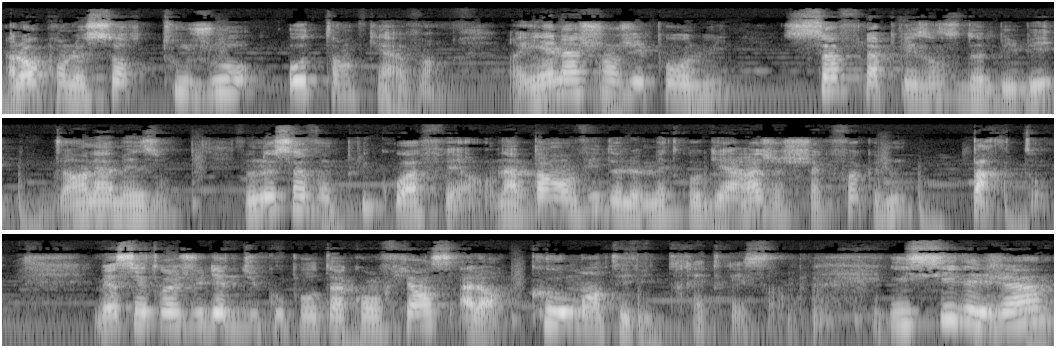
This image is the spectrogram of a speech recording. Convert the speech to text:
alors qu'on le sort toujours autant qu'avant. Rien n'a changé pour lui, sauf la présence d'un bébé dans la maison. Nous ne savons plus quoi faire. On n'a pas envie de le mettre au garage à chaque fois que nous partons. Merci à toi Juliette du coup pour ta confiance. Alors comment t'aider Très très simple. Ici déjà,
